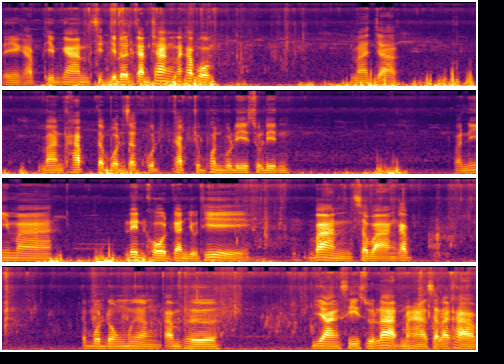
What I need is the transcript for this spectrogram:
นี่ครับ ทีมงานสิทธิ์เจริญการช่างนะครับผม มาจากบ้านพับตำบลสะขุดครับชุมพลบุรีสุรินทร์ วันนี้มาเล่นโคลนกันอยู่ที่บ้านสว่างครับตำบลดงเมืองอำเภอยางศรีสุราษฎร์มหาสารคาม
